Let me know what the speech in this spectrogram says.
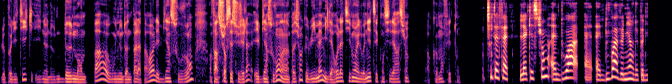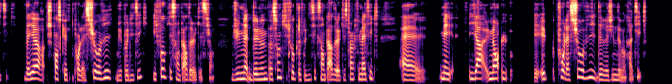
le politique, il ne nous demande pas ou il nous donne pas la parole et bien souvent, enfin sur ces sujets-là, et bien souvent on a l'impression que lui-même il est relativement éloigné de ses considérations. Alors comment fait-on? Tout à fait. La question, elle doit, elle doit venir de politique. D'ailleurs, je pense que pour la survie du politique, il faut qu'il s'empare de la question. Du, de la même façon qu'il faut que le politique s'empare de la question climatique. Euh, mais il y a pour la survie des régimes démocratiques,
